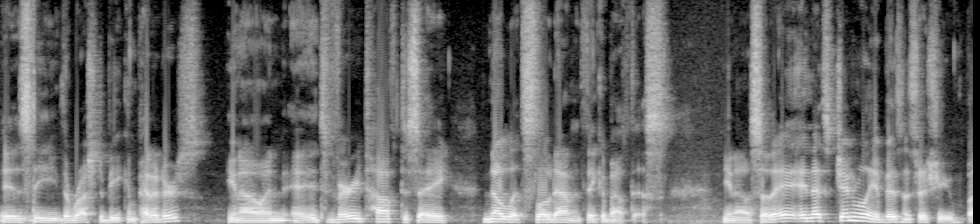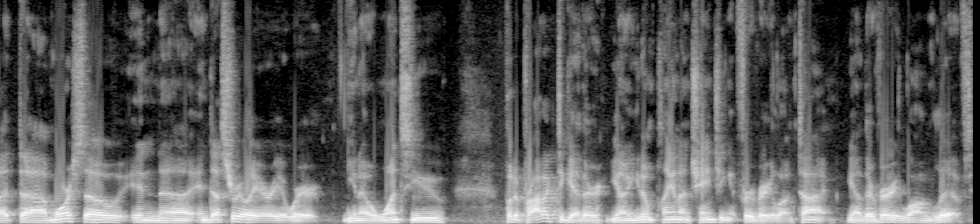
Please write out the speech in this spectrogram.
is the the rush to beat competitors. You know, and it's very tough to say no, let's slow down and think about this. You know, so they, and that's generally a business issue, but uh, more so in uh, industrial area where, you know, once you put a product together, you know, you don't plan on changing it for a very long time. You know, they're very long lived.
